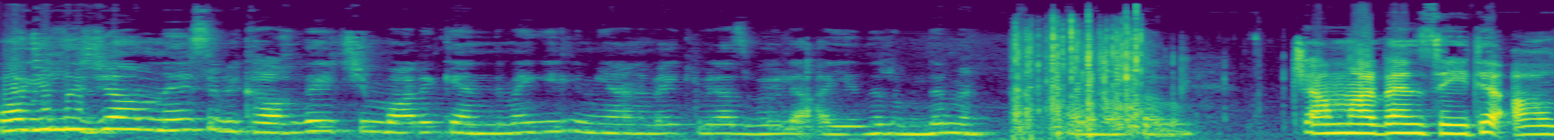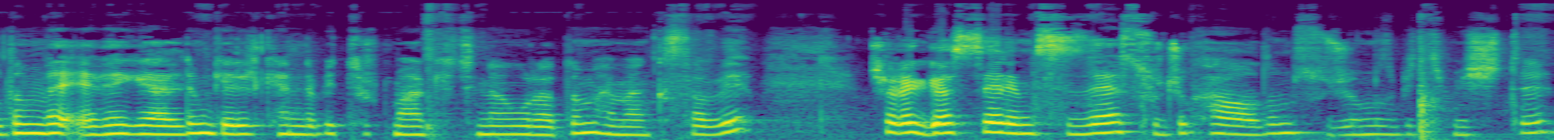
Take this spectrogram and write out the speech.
Bayılacağım. Neyse bir kahve için bari kendime geleyim yani. Belki biraz böyle ayılırım değil mi? Hadi bakalım. Canlar ben Zeyd'i aldım ve eve geldim. Gelirken de bir Türk marketine uğradım. Hemen kısa bir. Şöyle göstereyim size. Sucuk aldım. Sucuğumuz bitmişti.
